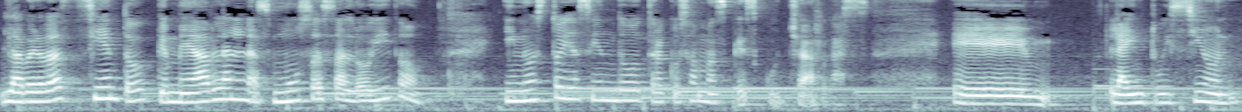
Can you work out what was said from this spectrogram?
la verdad siento que me hablan las musas al oído y no estoy haciendo otra cosa más que escucharlas. Eh, la intuición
